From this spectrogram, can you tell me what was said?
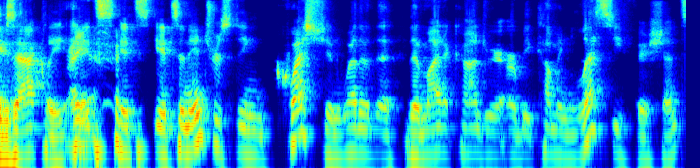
Exactly. Right? it's it's it's an interesting question whether the, the mitochondria are becoming less efficient,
